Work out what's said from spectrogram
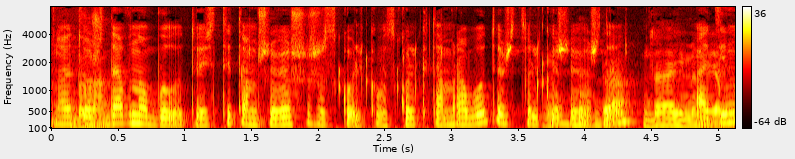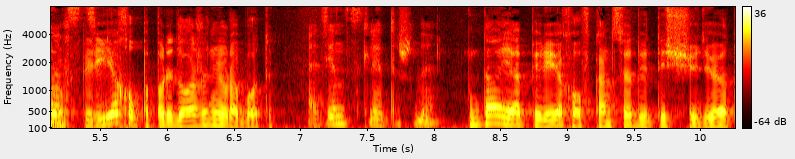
Но это да. уже давно было. То есть ты там живешь уже сколько? Вот сколько там работаешь, столько ну, живешь, да? Да, да именно. 11... Я переехал по предложению работы. 11 лет уже, да? Да, я переехал в конце 2009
